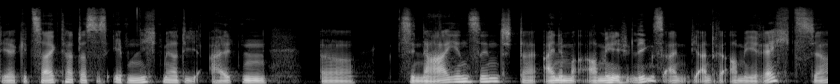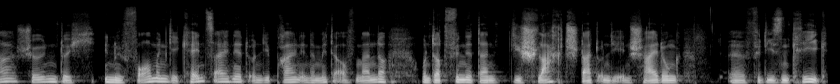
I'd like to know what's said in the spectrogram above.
der gezeigt hat, dass es eben nicht mehr die alten äh, Szenarien sind, da eine Armee links, die andere Armee rechts, ja, schön durch Uniformen gekennzeichnet und die prallen in der Mitte aufeinander und dort findet dann die Schlacht statt und die Entscheidung äh, für diesen Krieg.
